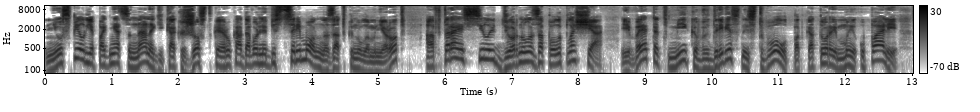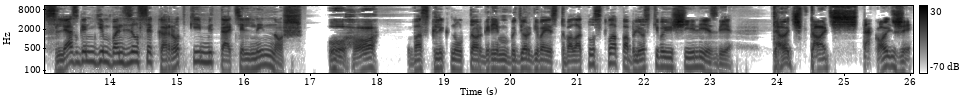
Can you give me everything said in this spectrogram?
Не успел я подняться на ноги, как жесткая рука довольно бесцеремонно заткнула мне рот, а вторая с силой дернула за полы плаща, и в этот миг в древесный ствол, под который мы упали, с лязганьем вонзился короткий метательный нож. «Ого!» — воскликнул Торгрим, выдергивая из ствола тускло поблескивающее лезвие. «Точь в точь такой же,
